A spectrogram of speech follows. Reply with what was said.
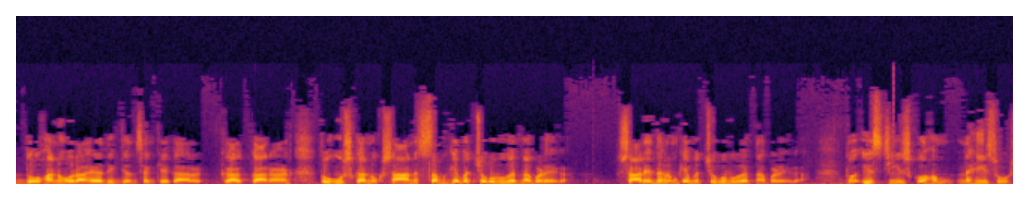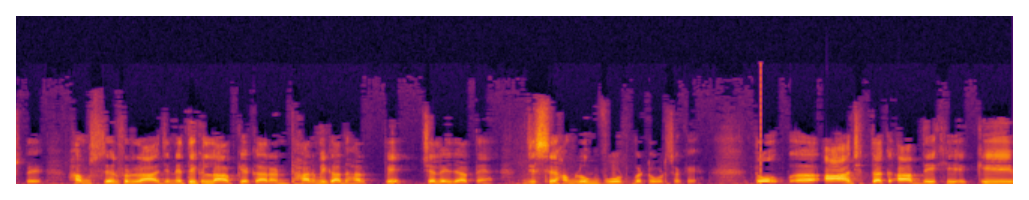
दोहन हो रहा है अधिक जनसंख्या का कारण तो उसका नुकसान सबके बच्चों को भुगतना पड़ेगा। सारे धर्म के बच्चों को भुगतना पड़ेगा। तो इस चीज़ को हम नहीं सोचते। हम सिर्फ़ राजनीतिक लाभ के कारण धार्मिक आधार पे चले जाते हैं। जिससे हम लोग वोट बटोर सके। तो आज तक आप देखिए कि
